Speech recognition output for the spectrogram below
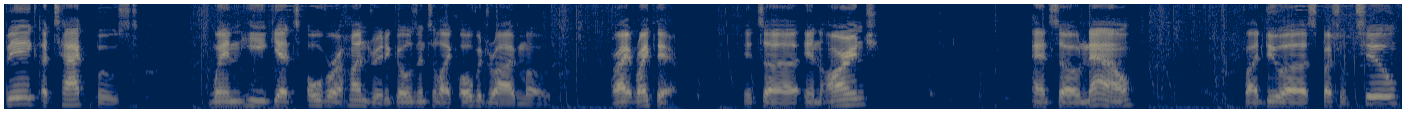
big attack boost when he gets over 100. It goes into like overdrive mode. All right, right there. It's uh, in orange. And so now, if I do a special two,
